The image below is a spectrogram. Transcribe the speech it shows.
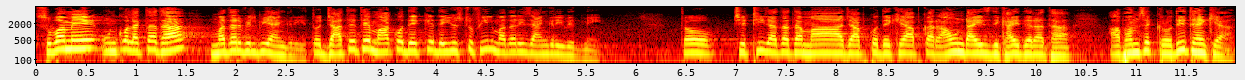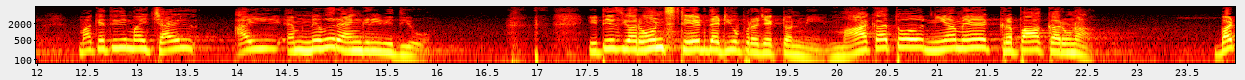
सुबह में उनको लगता था, मदर विल बी एंग्री. तो जाते थे माँ को देख के, they used to feel Mother is angry with me. तो चिट्ठी जाता था, माँ, आज आपको देखे आपका राउंड आइज़ दिखाई दे रहा था। आप हमसे क्रोधित हैं क्या? माँ कहती थी my child I am never angry with you it is your own state that you project on me माँ का तो नियम है कृपा, करुणा। But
